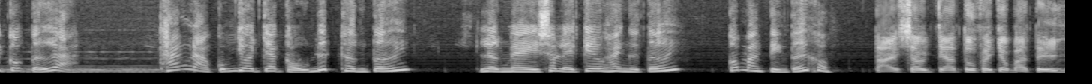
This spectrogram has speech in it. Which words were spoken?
Kim công tử à Tháng nào cũng do cha cậu đích thân tới. Lần này sao lại kêu hai người tới? Có mang tiền tới không? Tại sao cha tôi phải cho bà tiền?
